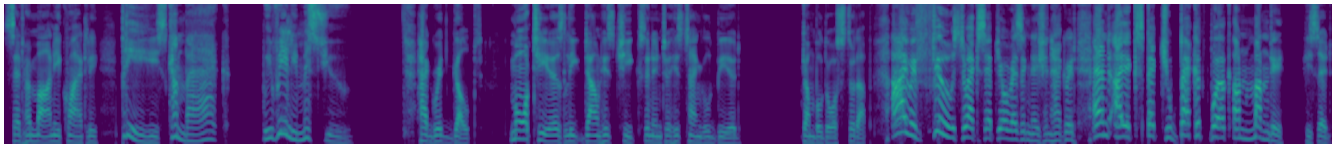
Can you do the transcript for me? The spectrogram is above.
said Hermione quietly. Please, come back. We really miss you. Hagrid gulped. More tears leaked down his cheeks and into his tangled beard. Dumbledore stood up. I refuse to accept your resignation, Hagrid, and I expect you back at work on Monday he said.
